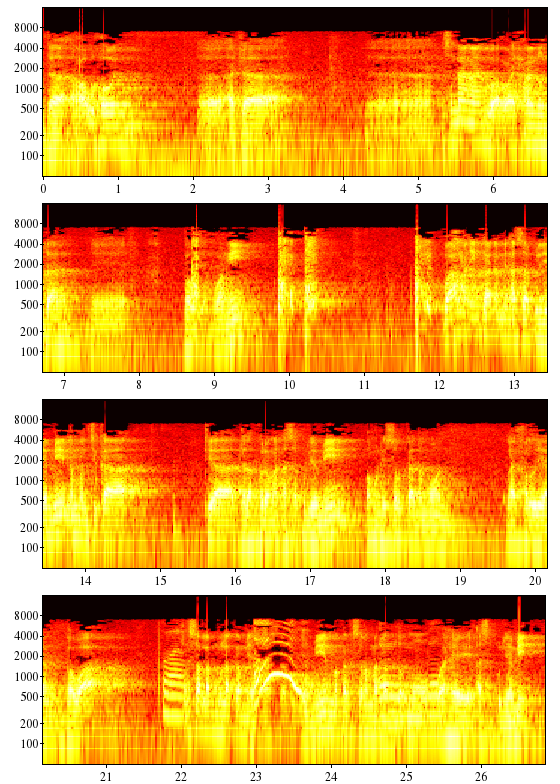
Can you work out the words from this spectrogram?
ada rauhun uh, ada uh, kesenangan wa raihanun dan uh, bau yang wangi. Wa ma in kana min ashabil yamin namun jika dia adalah golongan ashabul yamin penghuni surga namun level yang bawah Assalamualaikum min ashabul yamin maka keselamatan untukmu wahai ashabul yamin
